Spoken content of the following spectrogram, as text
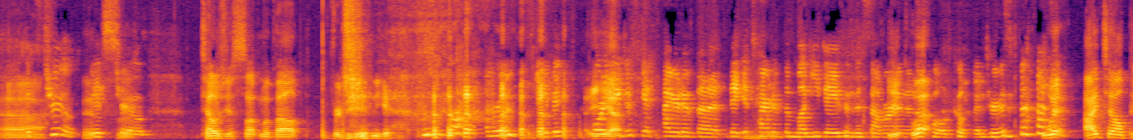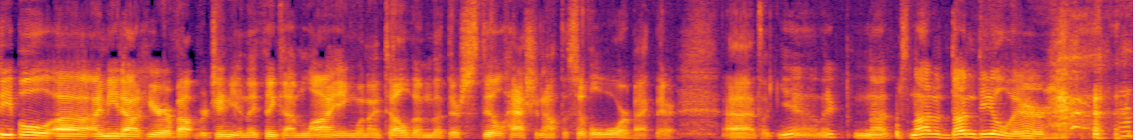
Uh, It's true. It's, uh, true. Tells you something about Virginia. Everyone's escaping, or Yeah. they just get tired of the they get tired of the muggy days in the summer Yeah, and then well- the cold, cold winters. When- I tell people uh, I meet out here about Virginia, and they think I'm lying when I tell them that they're still hashing out the Civil War back there. Uh, it's like, yeah, they're not. It's not a done deal there. I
